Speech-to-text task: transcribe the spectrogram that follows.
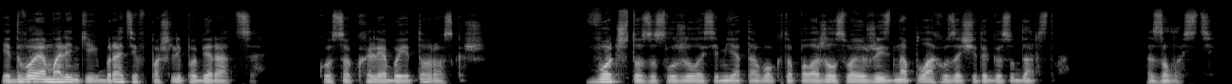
и двое маленьких братьев пошли побираться. Кусок хлеба и то роскошь. Вот что заслужила семья того, кто положил свою жизнь на плаху защиты государства. Злость.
